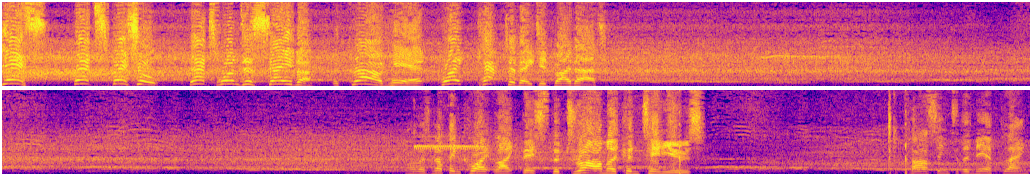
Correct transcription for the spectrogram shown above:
Yes! That's special! That's one to savour. The crowd here quite captivated by that. Well, there's nothing quite like this. The drama continues. Passing to the near flank.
